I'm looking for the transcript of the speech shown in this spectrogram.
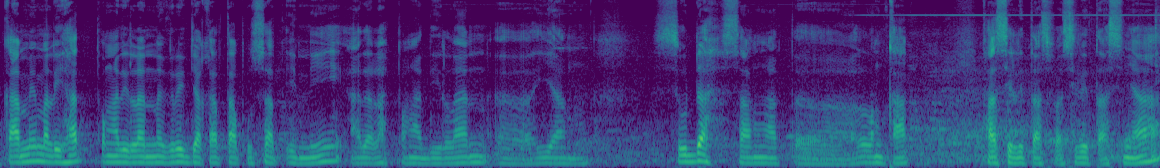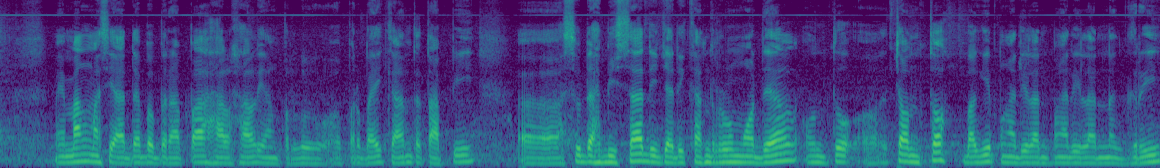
kami melihat Pengadilan Negeri Jakarta Pusat ini adalah pengadilan uh, yang sudah sangat uh, lengkap fasilitas-fasilitasnya. Memang masih ada beberapa hal-hal yang perlu uh, perbaikan, tetapi uh, sudah bisa dijadikan role model untuk uh, contoh bagi pengadilan-pengadilan negeri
